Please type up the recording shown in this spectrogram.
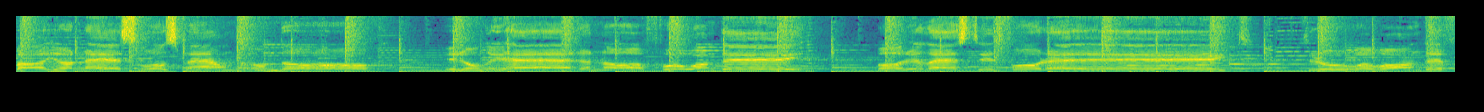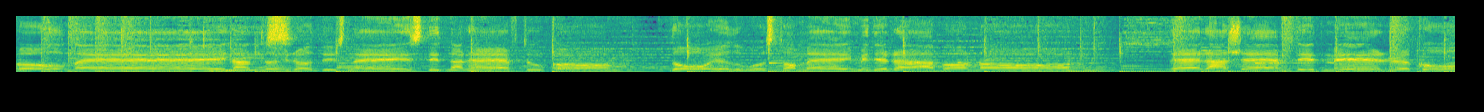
by your nest was found on dog. It only had enough for one day, but it lasted for eight. Through a wonderful maze, not this nest did not have to come. The oil was Tomei midirabbanon. That Hashem did miracles.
